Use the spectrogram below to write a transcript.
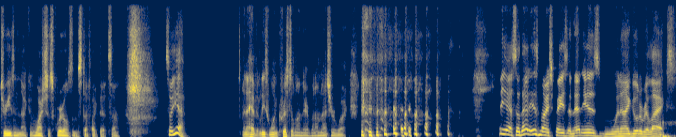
trees, and I can watch the squirrels and stuff like that. So so yeah. And I have at least one crystal in there, but I'm not sure why. Yeah, so that is my space, and that is when I go to relax.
